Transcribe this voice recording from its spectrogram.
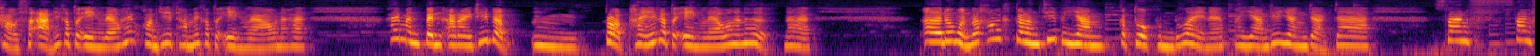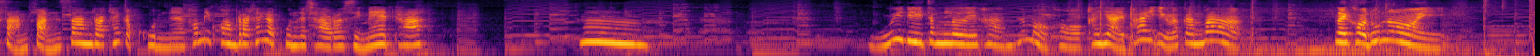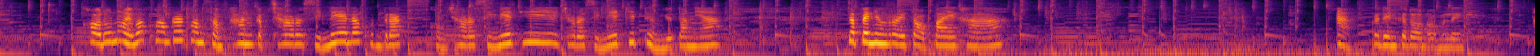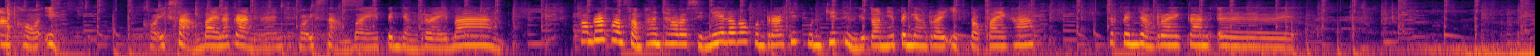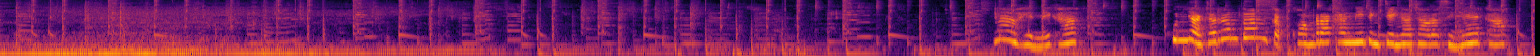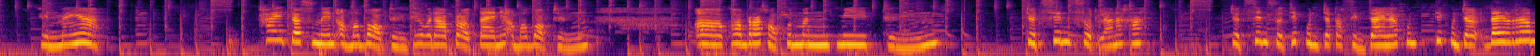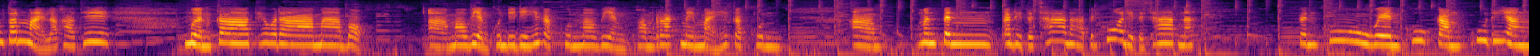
ข่าวสะอาดให้กับตัวเองแล้ว ให้ความยุติธรรมให้กับตัวเองแล้วนะคะ ให้มันเป็นอะไรที่แบบอืมปลอดภัยให้กับตัวเองแล้วว่างั้นเถอะนะคะเออดูเหมือนว่าเขากำลังที่พยายามกับตัวคุณด้วยนะ พยายามที่ยังอยากจะสร้างสร้างสารฝันสร้างรักให้กับคุณนะเขามีความรักให้กับคุณกับชาวราศีเมษคะ อืมอุ้ยดีจังเลยค่ะ ถ้าหมอขอขยายไพ่อีกแล้วกันว่าไหนขอดูหน่อย ขอดูหน่อยว่าความรักความสัมพันธ์กับชาวราศีเมษและคนรักของชาวราศีเมษที่ชาวราศีเมษคิดถึงอยู่ตอนเนี้ยจะเป็นอย่างไรต่อไปคะอะกระเด็นกระดอนออกมาเลยอะขออีก ขออีก 3 ใบแล้วกันนะขออีก 3 ใบเป็นอย่างไรบ้าง ความรักความสัมพันธ์ชาวราศีเมษแล้วก็คนรักที่คุณคิดถึงอยู่ตอนนี้เป็นอย่างไรอีกต่อไปคะจะเป็นอย่างไรกันเอ่ยน่าเห็นไหมคะ คุณอยากจะเริ่มต้นกับความรักครั้งนี้จริงๆค่ะชาวราศีเมษคะ เห็นไหมอะไพ่ Judgment ออกมาบอกถึงเทวดาเปล่าแต่เนี่ยออกมาบอกถึงความรักของคุณมันมีถึงจุดสิ้นสุดแล้วนะคะ จุดสิ้นสุดที่คุณจะตัดสินใจแล้วคุณที่คุณจะได้เริ่มต้นใหม่แล้วค่ะที่เหมือนกับเทวดามาบอกอ่ามาเหวี่ยงคุณดีๆ ให้กับคุณมาเหวี่ยงความรักใหม่ ๆ ให้กับคุณอ่ามันเป็นอดีตชาตินะคะเป็นคู่อดีตชาตินะ เป็นคู่เวรคู่กรรมคู่ที่ยัง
